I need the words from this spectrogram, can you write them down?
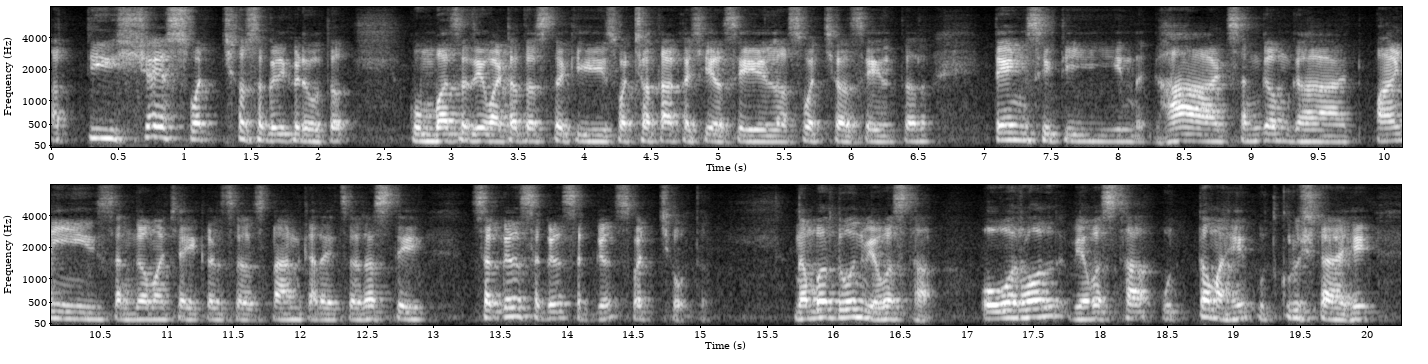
अतिशय स्वच्छ सगळीकडे होतं. कुंभाचं जे वाटत असतं की स्वच्छता कशी असेल अस्वच्छ असेल तर टेंट सिटी घाट संगम घाट पाणी संगमाच्या इकडचं स्नान करायचं रस्ते सगळं सगळं सगळं स्वच्छ होतं. नंबर दोन व्यवस्था. ओव्हरऑल व्यवस्था उत्तम आहे उत्कृष्ट आहे.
